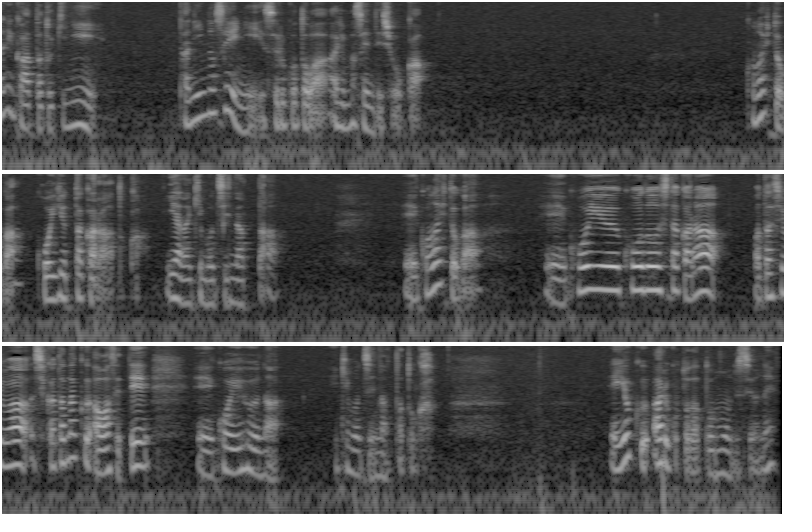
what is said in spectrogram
何かあった時に他人のせいにすることはありませんでしょうか？この人がこう言ったからとか嫌な気持ちになった、えー、この人が、えー、こういう行動したから私は仕方なく合わせて、えー、こういう風な気持ちになったとか、えよくあることだと思うんですよね。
